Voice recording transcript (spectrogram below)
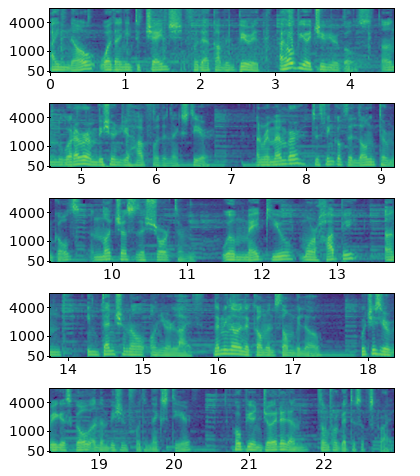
I know what I need to change for the upcoming period. I hope you achieve your goals and whatever ambition you have for the next year. And remember to think of the long term goals and not just the short term, will make you more happy and intentional on your life. Let me know in the comments down below. Which is your biggest goal and ambition for the next year? Hope you enjoyed it and don't forget to subscribe.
